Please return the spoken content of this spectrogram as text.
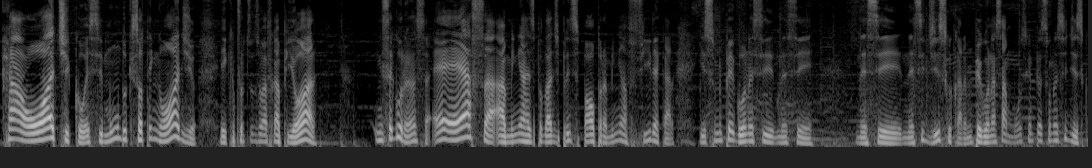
caótico, esse mundo que só tem ódio e que o futuro vai ficar pior. Insegurança. É essa a minha responsabilidade principal para minha filha, cara. Isso me pegou nesse, nesse, nesse, nesse disco, cara. Me pegou nessa música e pensou nesse disco.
